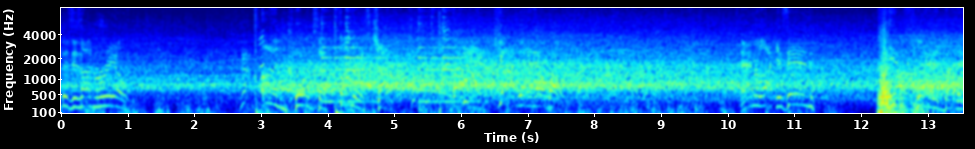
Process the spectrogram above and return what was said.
This is unreal. Uncorks a thunderous chop. Oh, my God, what an elbow. Hammerlock is in. Implanted by the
